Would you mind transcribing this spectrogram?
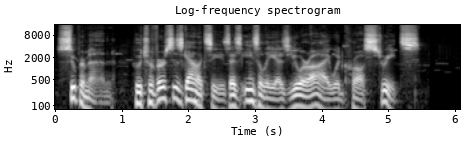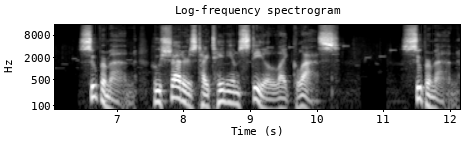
Superman, who traverses galaxies as easily as you or I would cross streets. Superman, who shatters titanium steel like glass. Superman,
